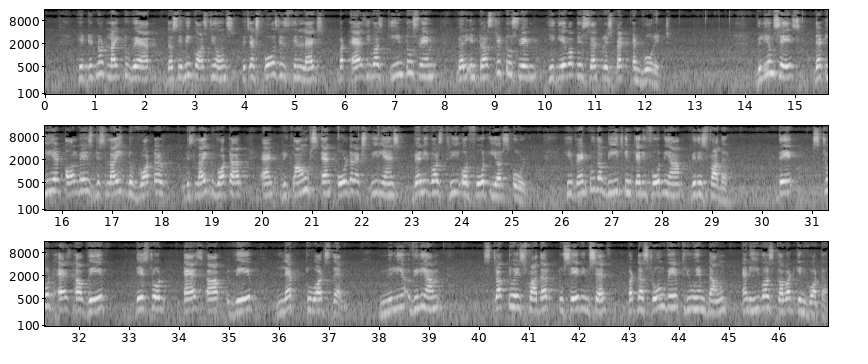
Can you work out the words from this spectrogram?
He did not like to wear the swimming costumes which exposed his thin legs, but as he was keen to swim, very interested to swim, he gave up his self respect and wore it. William says that he had always disliked water, disliked water and recounts an older experience when he was 3 or 4 years old. He went to the beach in California with his father. They stood as a wave, they stood as a wave leapt towards them. William struck to his father to save himself, but the strong wave threw him down and he was covered in water.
